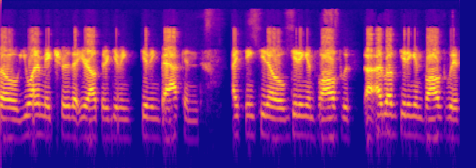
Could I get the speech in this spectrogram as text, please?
so you want to make sure that you're out there giving giving back. And I think you know getting involved with. Uh, I love getting involved with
